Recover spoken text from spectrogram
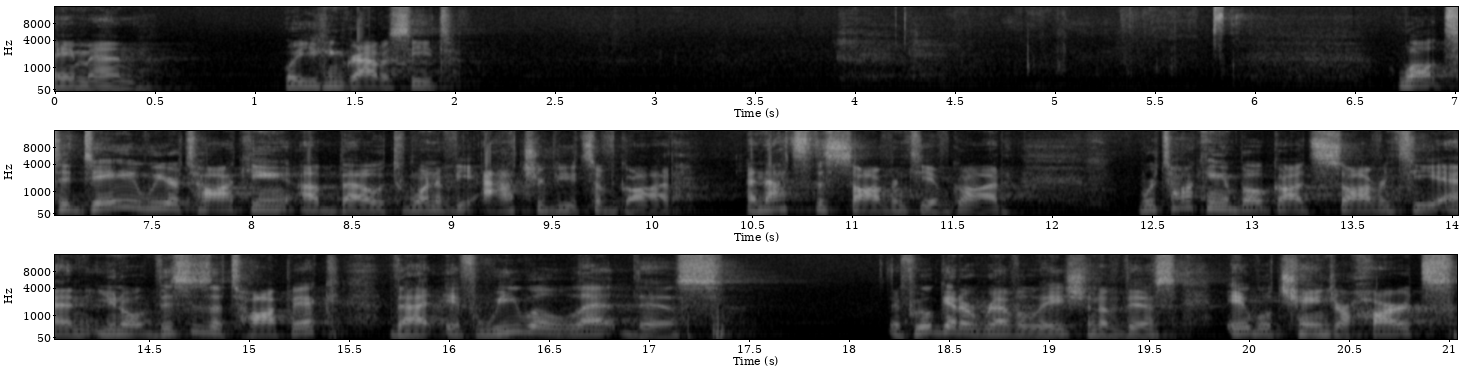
Amen. Well, you can grab a seat. Well, today we are talking about one of the attributes of God, and that's the sovereignty of God. We're talking about God's sovereignty, and you know, this is a topic that if we will let this, if we'll get a revelation of this, it will change our hearts,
